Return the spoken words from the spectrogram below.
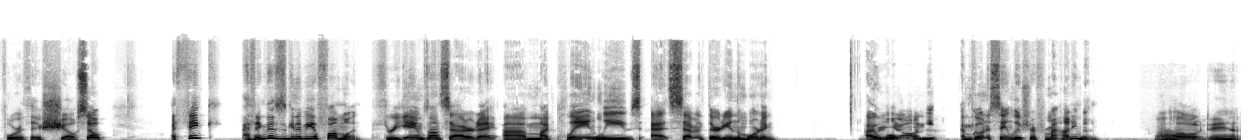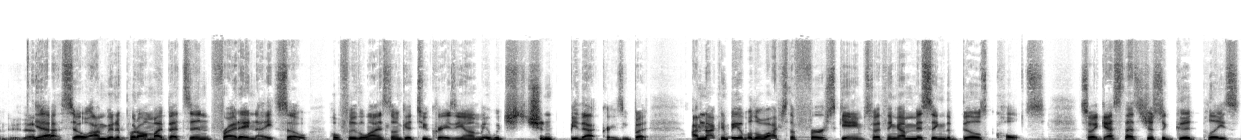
for this show. So, I think I think this is going to be a fun one. Three games on Saturday. Um, my plane leaves at seven thirty in the morning. I Where you won't. Be, I'm going to St. Lucia for my honeymoon. Oh damn, dude. That's yeah, so I'm going to put all my bets in Friday night. So hopefully the lines don't get too crazy on me, which shouldn't be that crazy. But I I'm not going to be able to watch the first game. So I think I'm missing the Bills Colts. So I guess that's just a good place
